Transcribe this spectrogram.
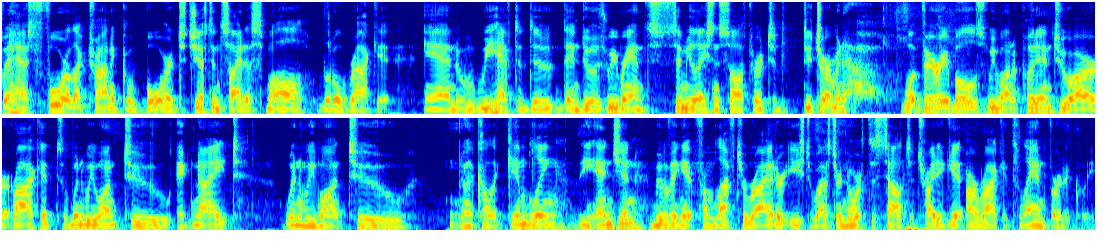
It has four electronic boards just inside a small little rocket. And we have to do then do is we ran simulation software to determine what variables we want to put into our rocket, when we want to ignite, when we want to I call it gimbling the engine, moving it from left to right or east to west or north to south to try to get our rocket to land vertically.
